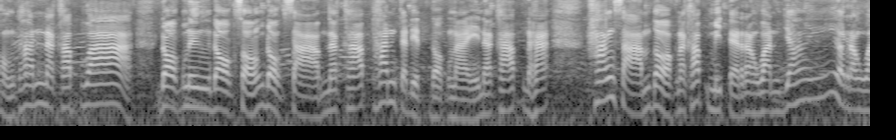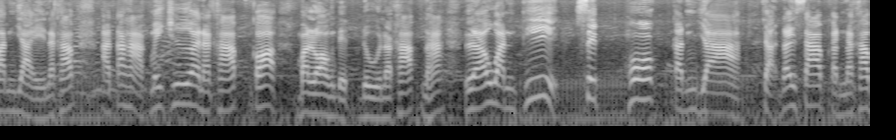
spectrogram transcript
ของท่านนะครับว่าดอก 1 ดอก 2 ดอก3นะครับท่านจะเด็ดดอกไหนนะครับนะฮะทั้ง 3 ดอกนะครับมีแต่รางวัลใหญ่รางวัลใหญ่นะครับอาถ้าหากไม่เชื่อนะครับ ก็มาลองเด็ดดูนะครับนะแล้ววันที่ 16 กันยาจะได้ทราบกันนะครับ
